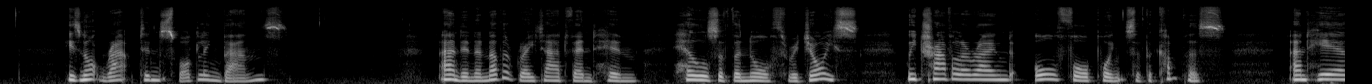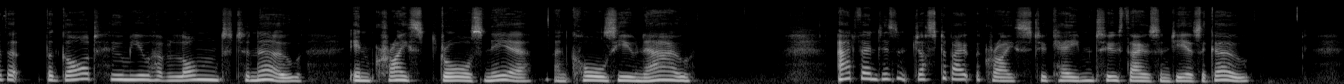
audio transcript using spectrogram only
He's not wrapped in swaddling bands. And in another great Advent hymn, Hills of the North Rejoice, we travel around all four points of the compass and hear that the God whom you have longed to know in Christ draws near and calls you now. Advent isn't just about the Christ who came 2,000 years ago.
